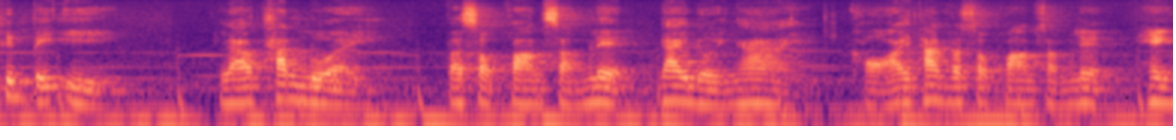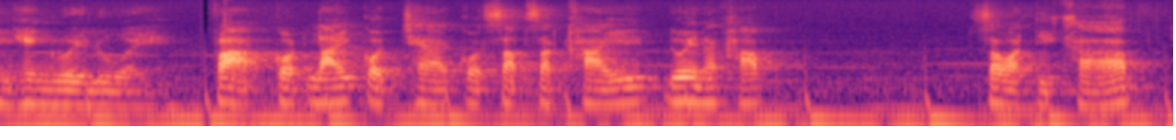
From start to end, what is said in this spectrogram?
ขึ้นไปอีก แล้วท่านรวยประสบความสำเร็จได้โดยง่าย ขอให้ท่านประสบความสำเร็จเฮงเฮงรวยรวยฝากกดไลค์กดแชร์กด Subscribe ด้วยนะครับ สวัสดีครับ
